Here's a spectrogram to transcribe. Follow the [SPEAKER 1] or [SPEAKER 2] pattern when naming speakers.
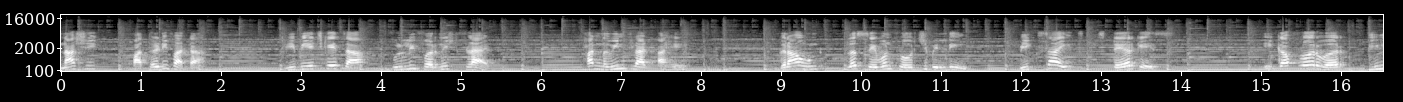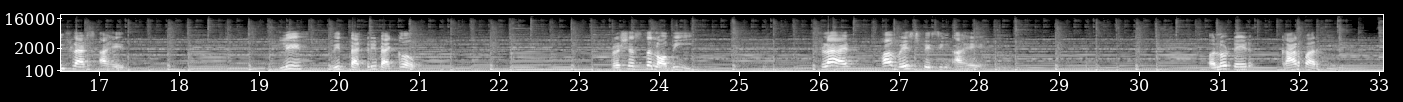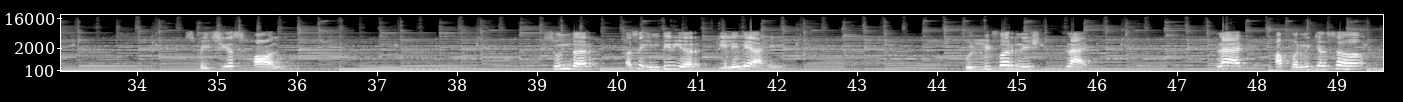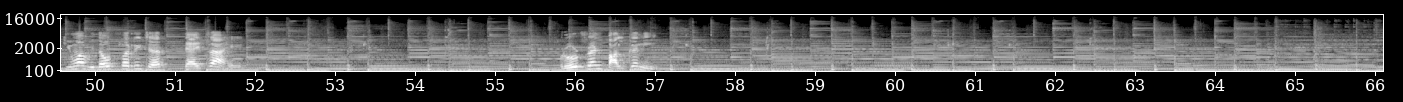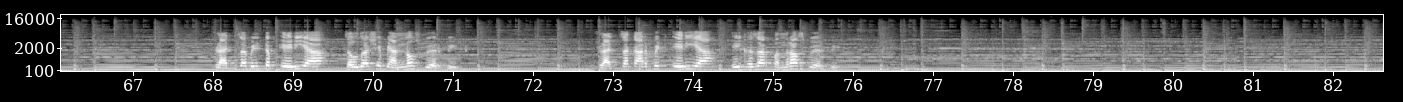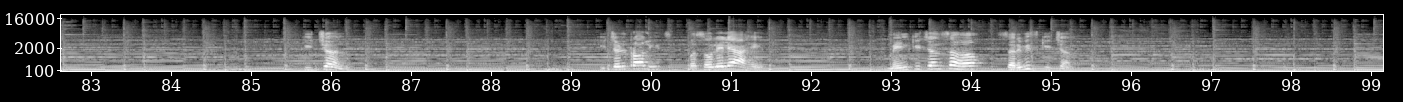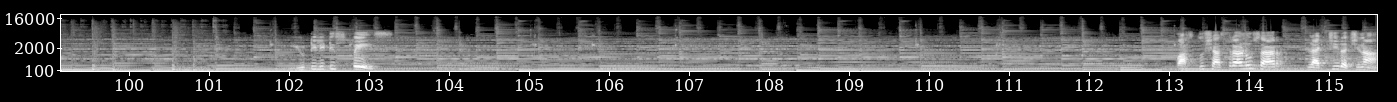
[SPEAKER 1] Nashik Pathardi Phata V B H केचा fully furnished flat हा नवीन flat आहे. Ground plus seven फ्लोअरची building big size staircase एका फ्लोअरवर तीन फ्लॅट्स आहेत. लिफ्ट विथ बॅटरी बॅकअप प्रशस्त लॉबी फ्लॅट हा वेस्ट फेसिंग आहे. Allotted car parking spacious hall सुंदर असे इंटिरियर केलेले आहे. फुल्ली फर्निश्ड फ्लॅट फ्लॅट हा फर्निचरसह किंवा विदाऊट फर्निचर द्यायचा आहे. रोड फ्रंट बाल्कनी फ्लॅटचा बिल्टअप एरिया चौदाशे ब्याण्णव स्क्वेअर फीट. फ्लॅटचा कार्पेट एरिया एक हजार पंधरा square feet. Kitchen. Kitchen trolleys बसवलेल्या आहेत. मेन किचन सह सर्व्हिस किचन. Utility space. वास्तुशास्त्रानुसार फ्लॅटची रचना.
